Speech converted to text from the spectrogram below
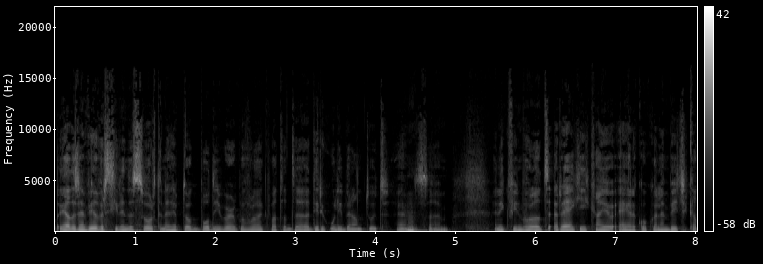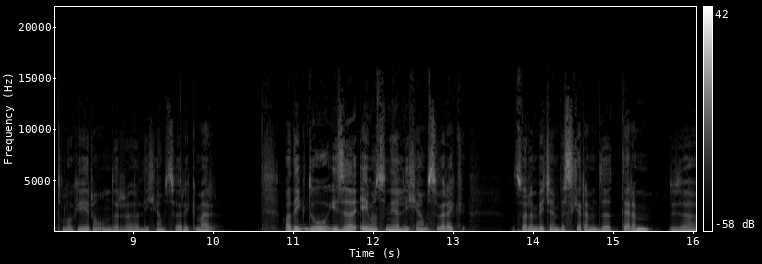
Ja, er zijn veel verschillende soorten. Hè. Je hebt ook bodywork bijvoorbeeld, wat de Dirk Oeliebrand doet. Hè. Hm. Dus, um, en ik vind bijvoorbeeld Reiki kan je eigenlijk ook wel een beetje catalogeren onder uh, lichaamswerk. Maar wat ik doe, is emotioneel lichaamswerk Dat is wel een beetje een beschermde term. Dus, uh,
